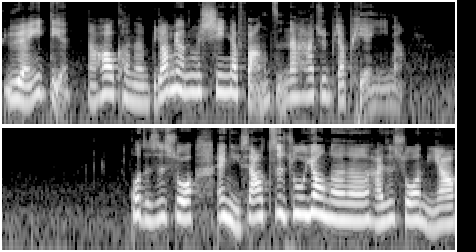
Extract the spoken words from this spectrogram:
远一点，然后可能比较没有那么新的房子，那它就比较便宜嘛。或者是说，哎，你是要自住用的呢，还是说你要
